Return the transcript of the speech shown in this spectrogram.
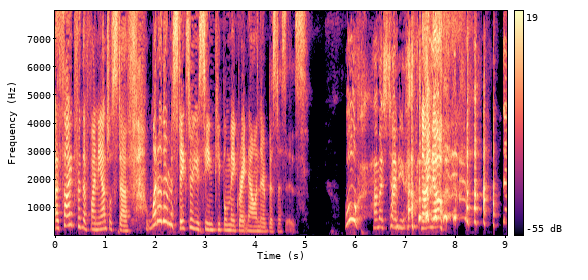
aside from the financial stuff, what other mistakes are you seeing people make right now in their businesses? Whew, how much time do you have? I know. so,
